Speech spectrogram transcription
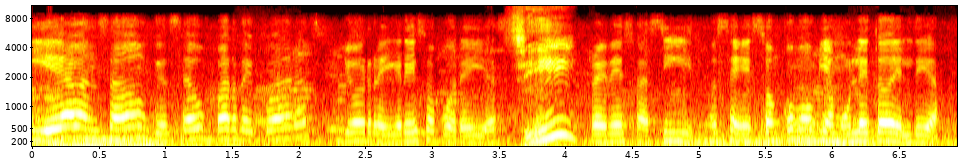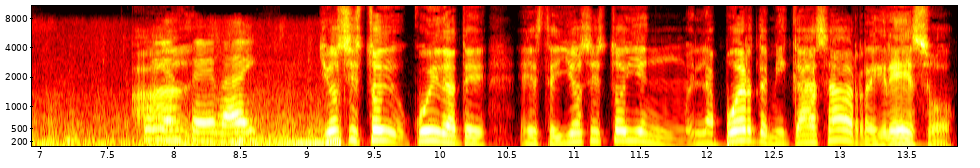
y he avanzado aunque sea un par de cuadras, yo regreso por ellas. ¿Sí? Regreso así, no sé, son como mi amuleto del día. Ah. Cuídense, bye. Yo si estoy, cuídate, este, yo si estoy en, en la puerta de mi casa, regreso.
